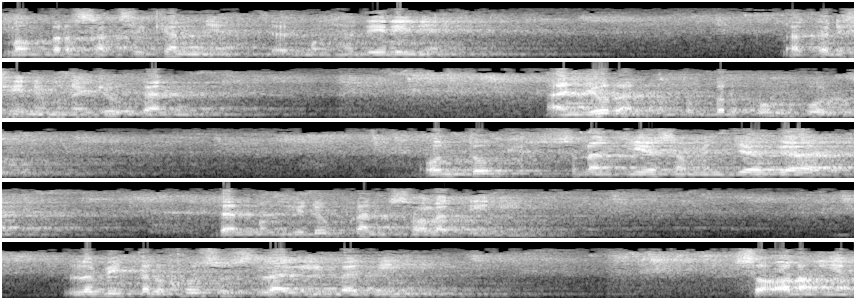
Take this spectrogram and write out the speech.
mempersaksikannya dan menghadirinya. Maka di sini menunjukkan anjuran untuk berkumpul untuk senantiasa menjaga dan menghidupkan solat ini. Lebih terkhusus lagi bagi seorang yang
